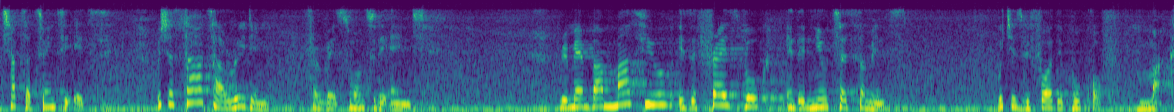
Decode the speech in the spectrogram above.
chapter 28. We shall start our reading from verse 1 to the end. Remember, Matthew is the first book in the New Testament, which is before the book of Mark.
